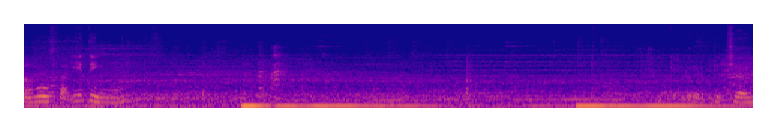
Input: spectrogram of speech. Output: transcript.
The wolves are eating? Okay look at the picture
